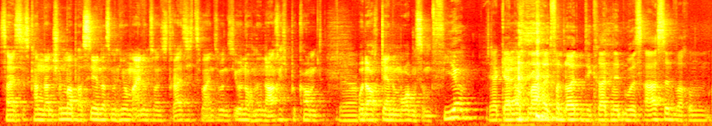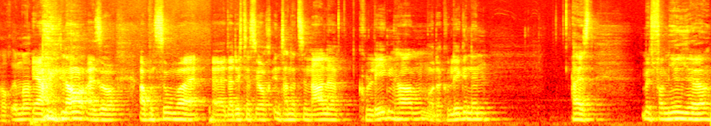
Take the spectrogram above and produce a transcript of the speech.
Das heißt, es kann dann schon mal passieren, dass man hier um 21.30 22 Uhr noch eine Nachricht bekommt. Ja. Oder auch gerne morgens um 4. Ja, gerne auch mal halt von Leuten, die gerade in den USA sind, warum auch immer. Ja, genau. Also ab und zu mal, äh, dadurch, dass wir auch internationale Kollegen haben oder Kolleginnen, heißt mit Familie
